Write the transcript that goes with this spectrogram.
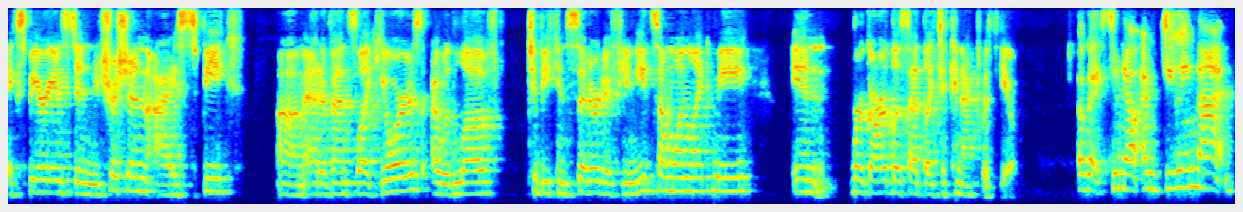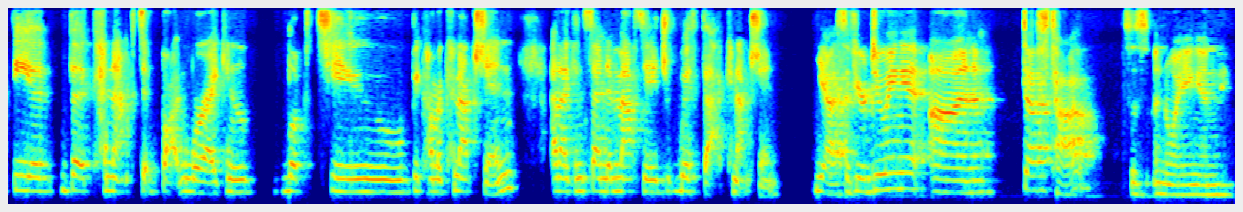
experienced in nutrition. I speak um, at events like yours. I would love to be considered if you need someone like me. In regardless i'd like to connect with you. Okay so now i'm doing that via the connect button where i can look to become a connection and i can send a message with that connection Yes, if you're doing it on desktop, this is annoying and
